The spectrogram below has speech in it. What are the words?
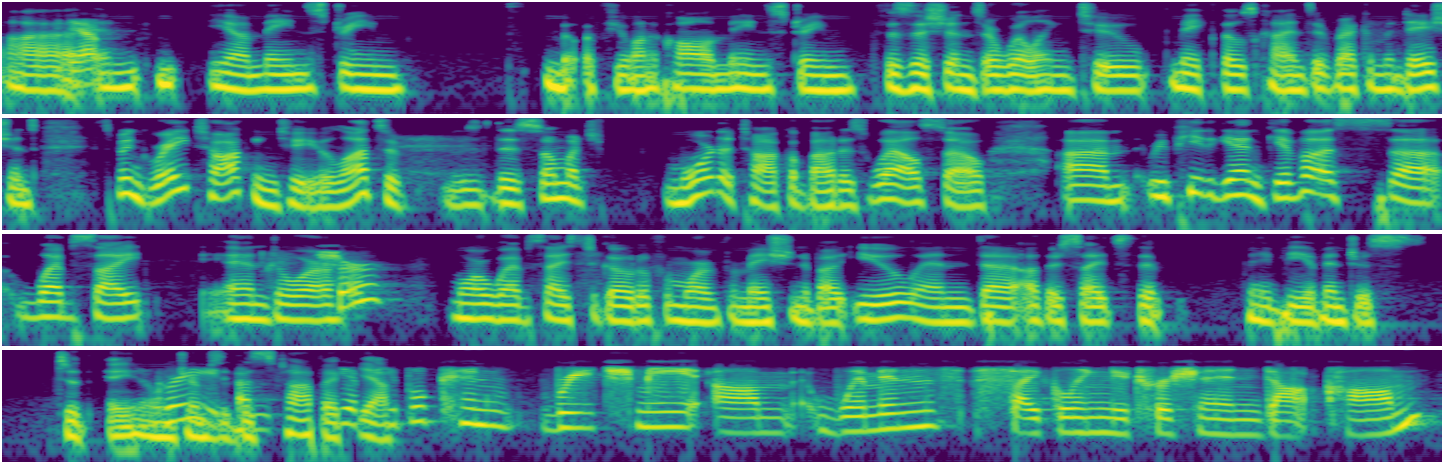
uh, yep. and you know, mainstream, if you want to call them mainstream physicians, are willing to make those kinds of recommendations. It's been great talking to you. Lots of there's so much more to talk about as well. So, um, repeat again. Give us uh, website and or sure. more websites to go to for more information about you and uh, other sites that may be of interest to you know Great. in terms of this um, topic. Yeah, yeah, people can reach me um, womenscyclingnutrition.com.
